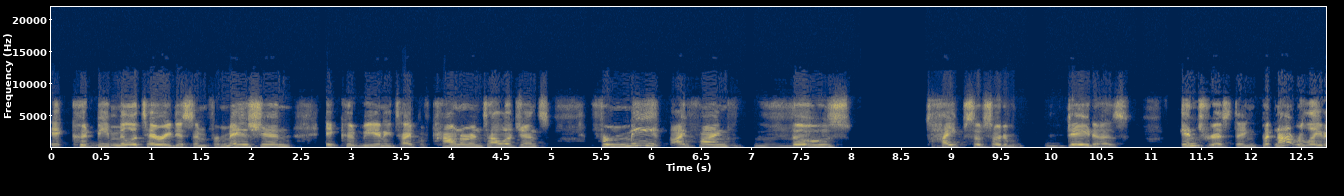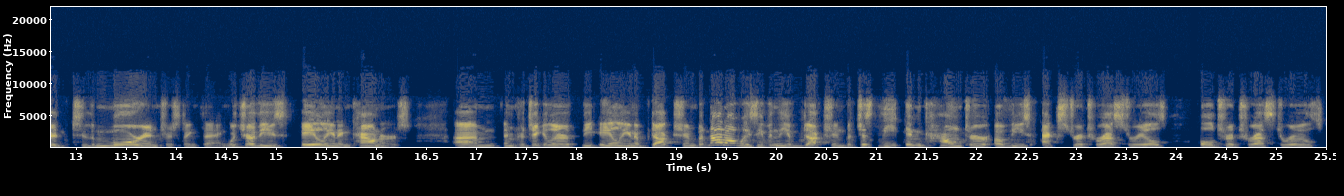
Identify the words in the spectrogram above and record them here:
it could be military disinformation, it could be any type of counterintelligence. For me, I find those types of sort of datas interesting, but not related to the more interesting thing, which are these alien encounters. Um, in particular, the alien abduction, but not always even the abduction, but just the encounter of these extraterrestrials, ultra terrestrials,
